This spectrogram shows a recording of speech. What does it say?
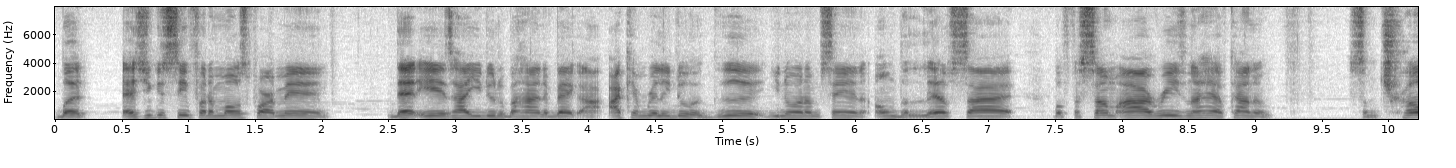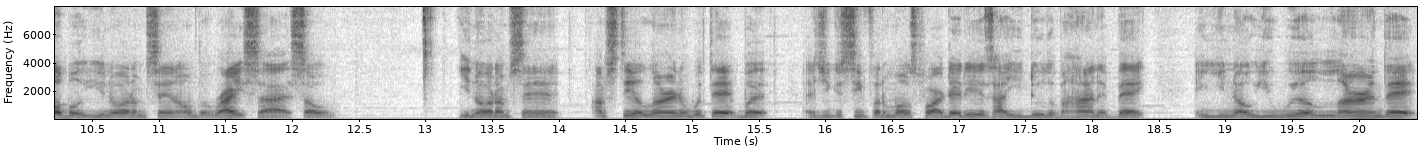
but as you can see, for the most part, man, that is how you do the behind the back. I, I can really do it good, you know what I'm saying, on the left side. But for some odd reason, I have kind of some trouble, you know what I'm saying, on the right side. So, you know what I'm saying? I'm still learning with that, but as you can see, for the most part, that is how you do the behind the back. And you know, you will learn that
